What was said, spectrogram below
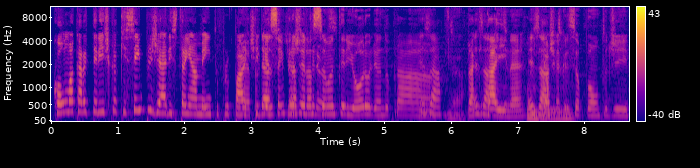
com uma característica que sempre gera estranhamento por É, parte é sempre a geração anterior olhando pra, Exato. É. pra que Exato. tá aí, né? Exato. Eu acho que é aquele seu ponto de,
